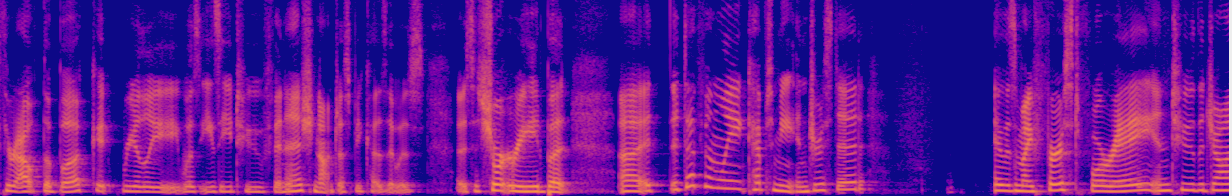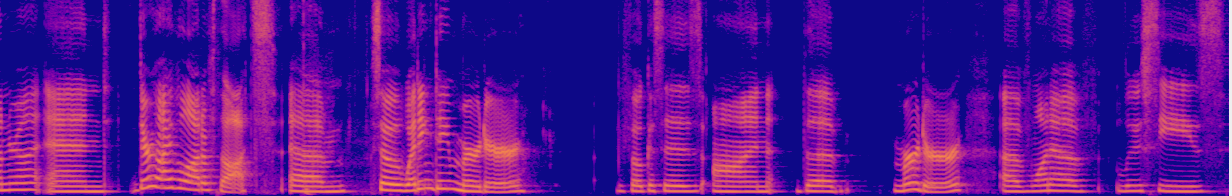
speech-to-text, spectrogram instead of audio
throughout the book. It really was easy to finish, not just because it was it's a short read, but uh, it it definitely kept me interested. It was my first foray into the genre, and there I have a lot of thoughts. Um, so, Wedding Day Murder focuses on the murder of one of Lucy's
